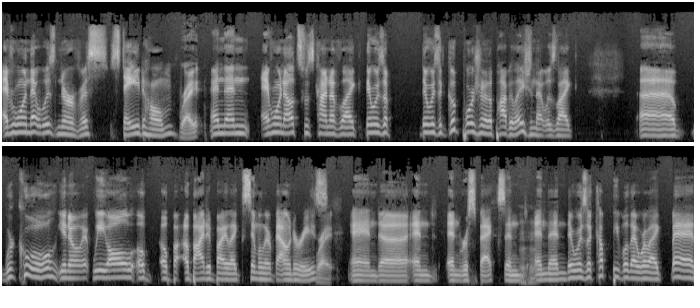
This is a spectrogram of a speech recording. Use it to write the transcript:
everyone that was nervous stayed home, Right. and then everyone else was kind of like there was a there was a good portion of the population that was like uh we're cool you know we all ob- ob- abided by like similar boundaries Right. and uh and and respects and Mhm. and then there was a couple people that were like eh,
